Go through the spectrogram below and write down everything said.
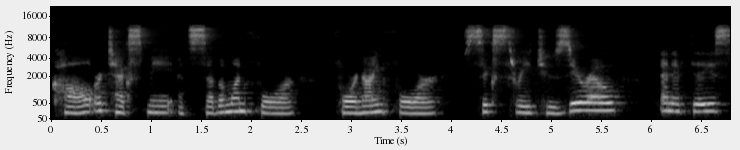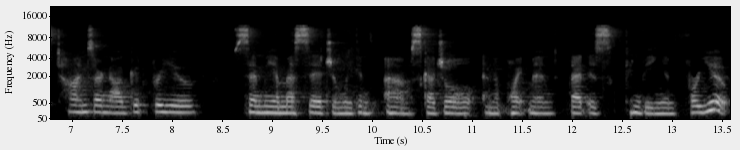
Call or text me at 714-494-6320 and if these times are not good for you, send me a message and we can um, schedule an appointment that is convenient for you.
